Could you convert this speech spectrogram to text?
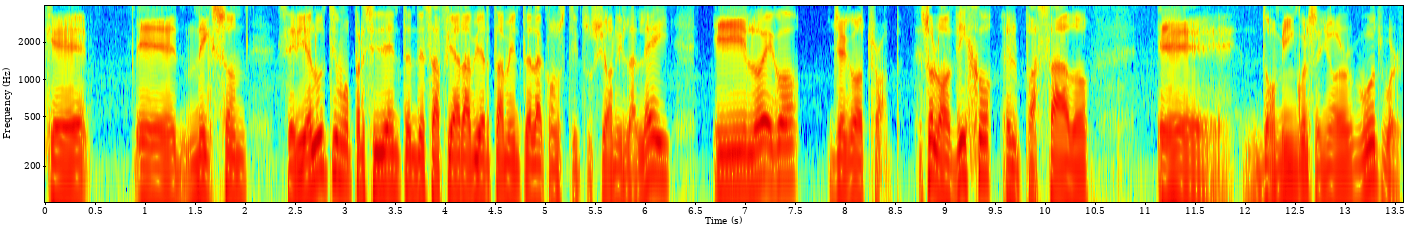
que eh, Nixon sería el último presidente en desafiar abiertamente la constitución y la ley, y luego llegó Trump. Eso lo dijo el pasado eh, domingo el señor Woodward.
